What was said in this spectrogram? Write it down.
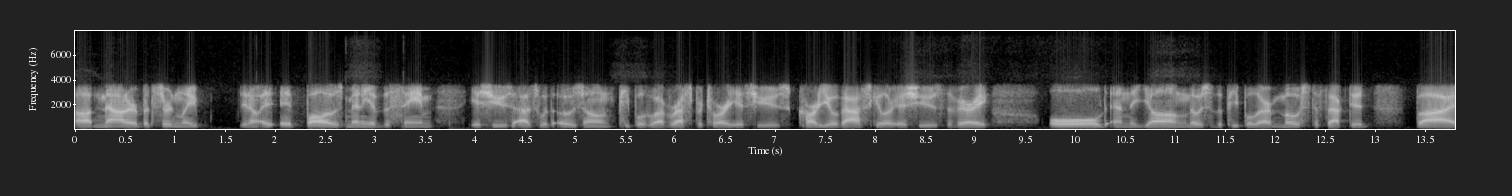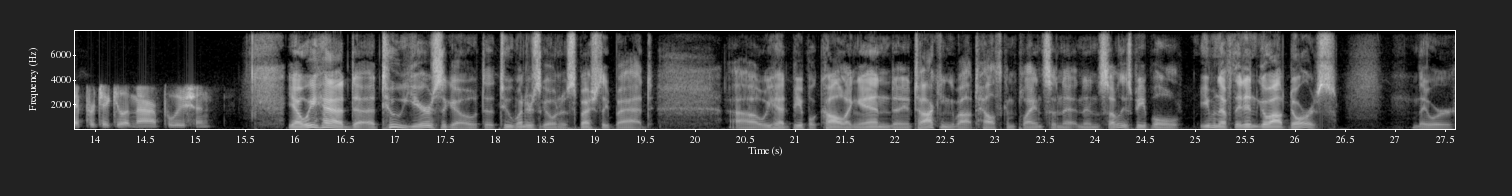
uh, matter, but certainly, you know, it, it follows many of the same issues as with ozone. People who have respiratory issues, cardiovascular issues, the very old and the young, those are the people that are most affected by particulate matter pollution. Yeah, we had uh, two years ago, two winters ago, and it was especially bad. Uh, we had people calling in uh, talking about health complaints, and, and then some of these people, even if they didn't go outdoors, they were,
